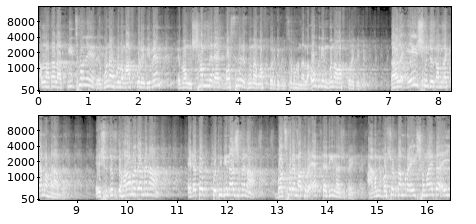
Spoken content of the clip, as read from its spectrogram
আল্লাহ তাআলা পিছনের গুনাহগুলো মাফ করে দিবেন এবং সামনের এক বছরের গুনাহ মাফ করে দিবেন। সুবহান আল্লাহ অগ্রিম গুনাহ মাফ করে দিবেন। তাহলে এই সুযোগ আমরা কেন হারাবো? এই সুযোগ তো হারানো যাবে না। এটা তো প্রতিদিন আসবে না। বছরে মাত্র একটা দিন আসবে। আগামী বছর তো আমরা এই সময়টা, এই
